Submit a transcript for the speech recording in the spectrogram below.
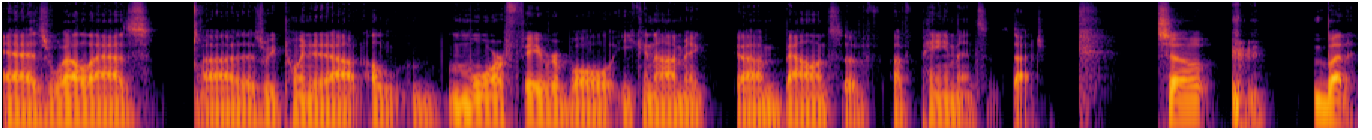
as well as, uh, as we pointed out, a more favorable economic um, balance of, of payments and such. So, but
